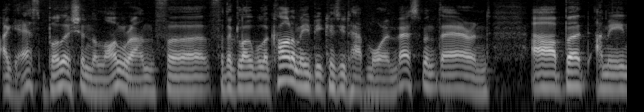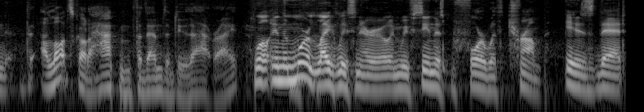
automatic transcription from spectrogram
I guess, bullish in the long run for, for the global economy because you'd have more investment there. And uh, but I mean, a lot's got to happen for them to do that, right? Well, in the more likely scenario, and we've seen this before with Trump, is that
